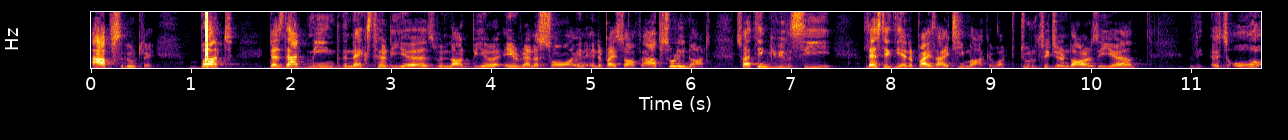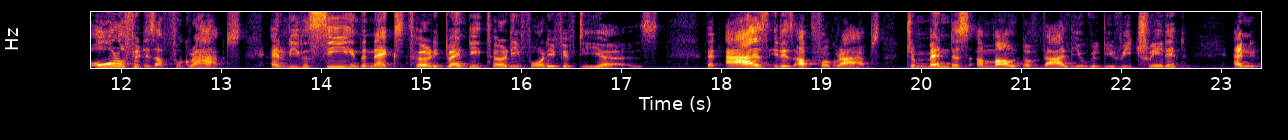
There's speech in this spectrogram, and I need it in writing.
Absolutely. But does that mean that the next 30 years will not be a, a renaissance in enterprise software? Absolutely not. So I think we will see, let's take the enterprise IT market, what, two to three trillion dollars a year? It's all, all of it is up for grabs. And we will see in the next 30, 20, 30, 40, 50 years that as it is up for grabs, tremendous amount of value will be retraded and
